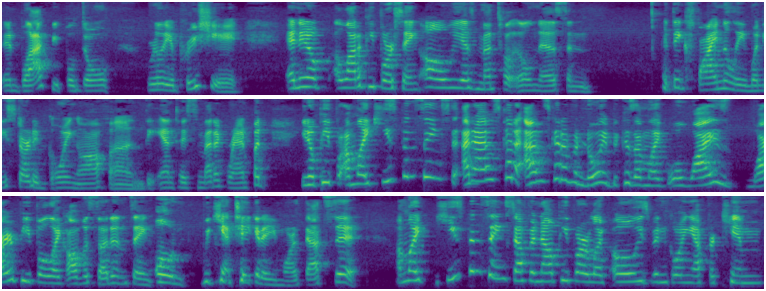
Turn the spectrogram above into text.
and black people don't really appreciate. And, you know, a lot of people are saying, oh, he has mental illness. And I think finally when he started going off on the anti-Semitic rant, but you know, people, I'm like, he's been saying, st-, and I was kind of, I was kind of annoyed because I'm like, well, why is, why are people like all of a sudden saying, oh, we can't take it anymore? That's it. I'm like, he's been saying stuff, and now people are like, oh, he's been going after Kim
